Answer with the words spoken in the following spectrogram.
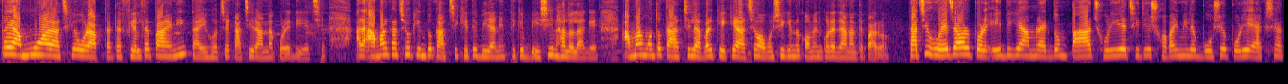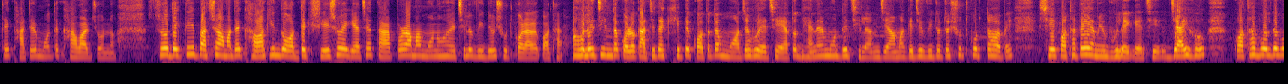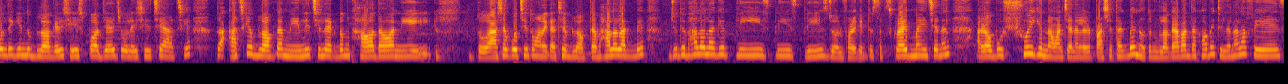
তাই আম্মু আর আজকে ওর আবদারটা ফেলতে পারেনি, তাই হচ্ছে কাচি রান্না করে দিয়েছে। আর আমার কাছেও কিন্তু কাচি খেতে বিরিয়ানির থেকে বেশি ভালো লাগে। আমার মতো কাচি লাভার কে কে আছে অবশ্যই কিন্তু কমেন্ট করে জানাতে পারো। কাছে হয়ে যাওয়ার পর এইদিকে আমরা একদম পা ছড়িয়ে ছিটিয়ে সবাই মিলে বসে পড়ি একসাথে খাটের মধ্যে খাওয়ার জন্য। সো দেখতেই পাচ্ছ আমাদের খাওয়া কিন্তু অর্ধেক শেষ হয়ে গেছে। তারপর আমার মনে হয়েছিল ভিডিও শ্যুট করার কথা। তাহলে চিন্তা করো কাচিটা খেতে কতটা মজা হয়েছে। এত ধ্যানের মধ্যে ছিলাম যে আমাকে যে ভিডিওটা শ্যুট করতে হবে, সে কথাটাই আমি ভুলে গেছি। যাই হোক, কথা বলতে বলতে কিন্তু ব্লগের শেষ পর্যায়ে চলে এসেছে আজকে। তো আজকে ব্লগটা মেনলি ছিল একদম খাওয়া দাওয়া নিয়েই। তো আশা করছি তোমাদের কাছে ব্লগটা ভালো লাগবে। যদি ভালো লাগে please please please don't forget to subscribe my channel আর অবশ্যই কিন্তু আমার চ্যানেলের পাশে থাকবে। নতুন ব্লগে আবার দেখা হবে। টিলেন আলা ফেস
